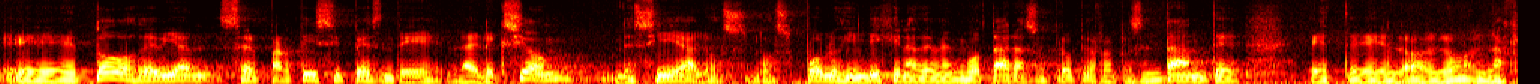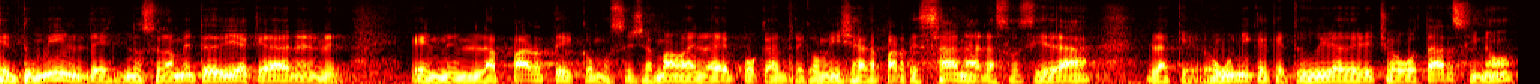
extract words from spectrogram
eh, todos debían ser partícipes de la elección, decía, los, los pueblos indígenas deben votar a sus propios representantes, este, la gente humilde no solamente debía quedar en, en la parte, como se llamaba en la época, entre comillas, la parte sana de la sociedad, la que, única que tuviera derecho a votar, sino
